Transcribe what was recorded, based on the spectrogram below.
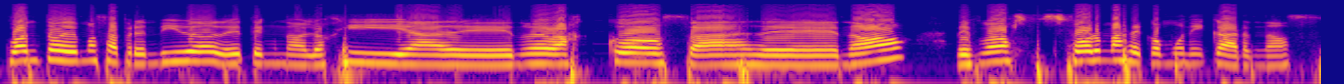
cuánto hemos aprendido de tecnología, de nuevas cosas, de, ¿no? De nuevas formas de comunicarnos.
